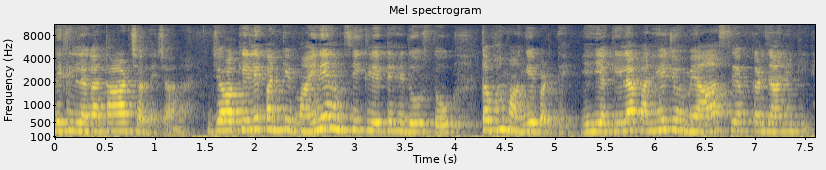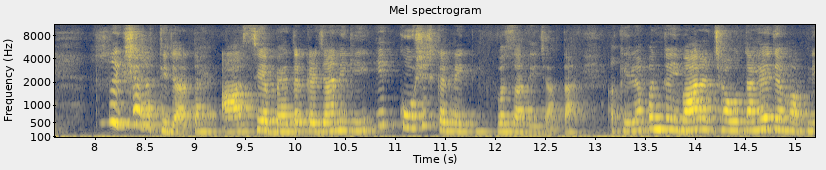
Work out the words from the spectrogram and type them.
लेकिन लगातार चलने जाना है। जब अकेलेपन के मायने हम सीख लेते हैं दोस्तों, तब हम आगे बढ़ते हैं। यही अकेलापन है जो हमें आज से अब कर जाने की रिक्शा शक्ति जाता है। आज से अब बेहतर कर जाने की एक कोशिश करने की वजह दे जाता है। अकेलापन कई बार अच्छा होता है जब हम अपनी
